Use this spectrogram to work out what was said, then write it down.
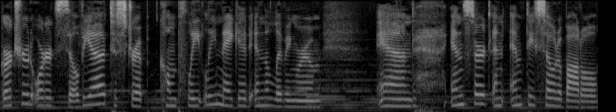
Gertrude ordered Sylvia to strip completely naked in the living room and insert an empty soda bottle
